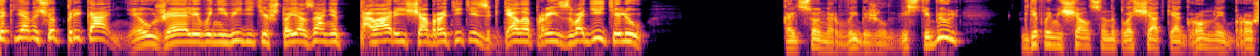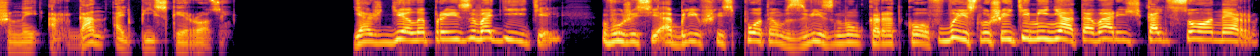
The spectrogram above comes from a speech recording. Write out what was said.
Так я насчет прика. Неужели вы не видите, что я занят? Товарищ, обратитесь к делопроизводителю. Кальсонер выбежал в вестибюль, где помещался на площадке огромный брошенный орган альпийской розы. Я ж делопроизводитель. В ужасе, облившись потом, взвизгнул Коротков. «Выслушайте меня, товарищ Кальсонер!»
